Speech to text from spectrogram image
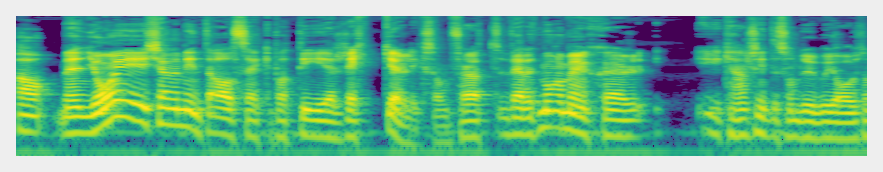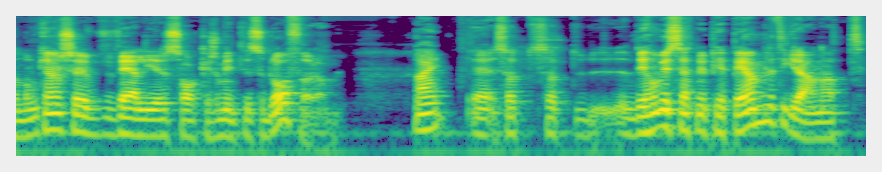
Ja, Men jag känner mig inte alls säker på att det räcker liksom. För att väldigt många människor är kanske inte som du och jag Utan de kanske väljer saker som inte är så bra för dem. Nej. Eh, Så, att, så att, det har vi sett med PPM lite grann att,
